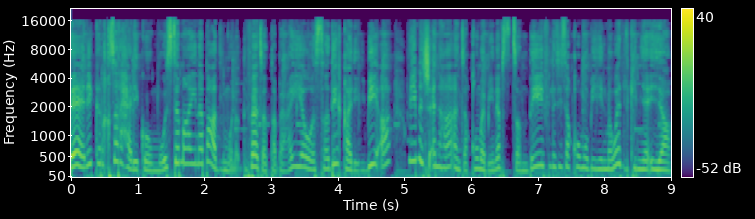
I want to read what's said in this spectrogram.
ذلك نقترح عليكم مستمعينا بعض المنظفات الطبيعية والصديقة للبيئة ومن شأنها أن تقوم بنفس التنظيف التي تقوم به المواد الكيميائية.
